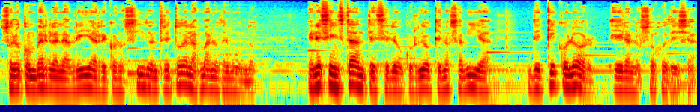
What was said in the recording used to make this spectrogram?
Solo con verla la habría reconocido entre todas las manos del mundo. En ese instante se le ocurrió que no sabía de qué color eran los ojos de ella.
